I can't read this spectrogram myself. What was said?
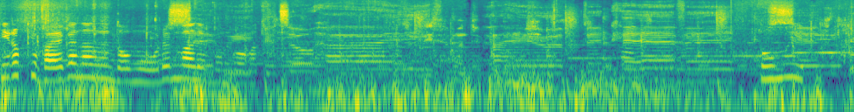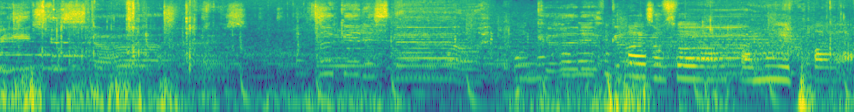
이렇게 맑은 하늘 너무 오랜만에 본 것 같아. 너무 예쁘다. 오늘 하늘 색깔 보세요. 너무 예뻐요.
